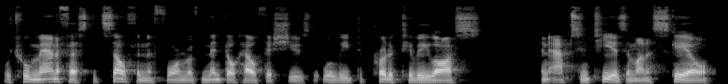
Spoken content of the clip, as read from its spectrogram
which will manifest itself in the form of mental health issues that will lead to productivity loss and absenteeism on a scale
